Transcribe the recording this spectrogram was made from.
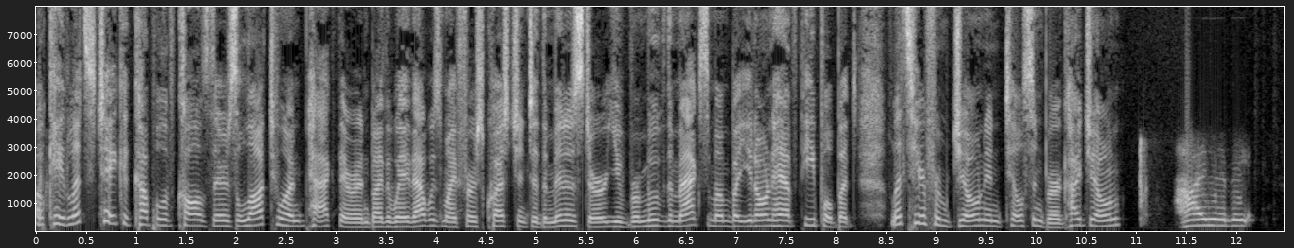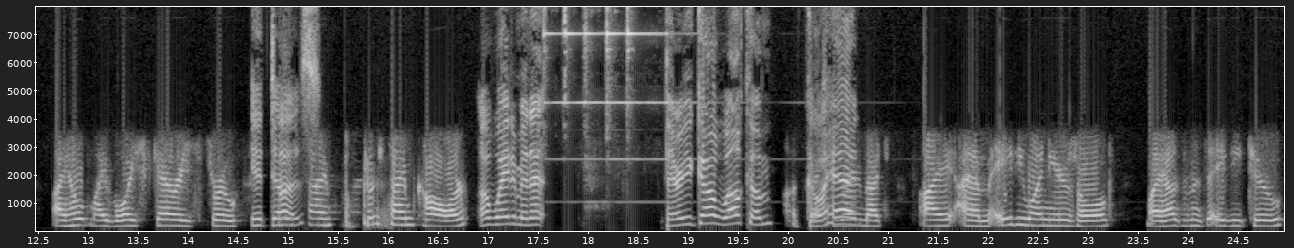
Okay, let's take a couple of calls. There's a lot to unpack there. And by the way, that was my first question to the minister. You've removed the maximum, but you don't have people. But let's hear from Joan in Tillsonburg. Hi, Joan. Hi, Libby. I hope my voice carries through. It does. First time, first time caller. Oh, wait a minute. There you go. Welcome. Uh, go thank ahead. You very much. I am 81 years old. My husband's 82.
